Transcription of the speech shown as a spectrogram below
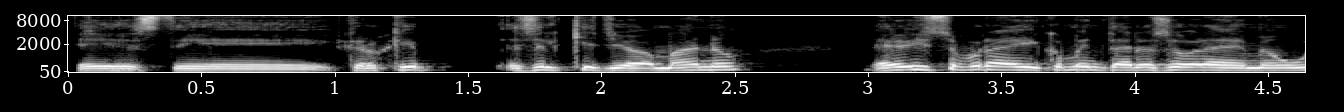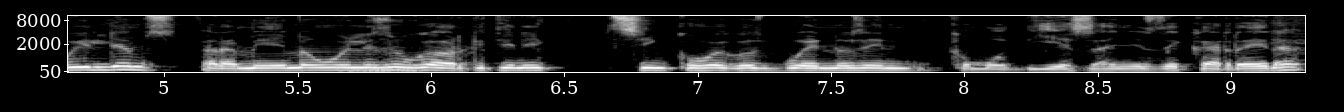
este, creo que es el que lleva mano. He visto por ahí comentarios sobre Eman Williams. Para mí, Eman Williams es un jugador que tiene cinco juegos buenos en como 10 años de carrera.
